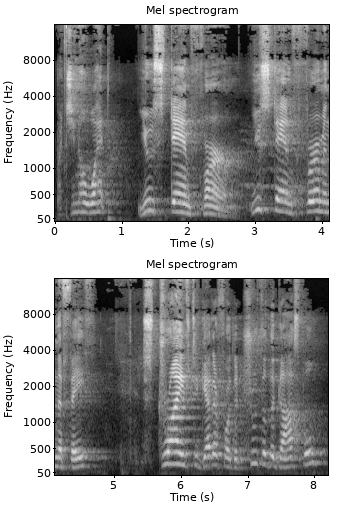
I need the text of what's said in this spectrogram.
but you know what? You stand firm. You stand firm in the faith strive together for the truth of the gospel,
